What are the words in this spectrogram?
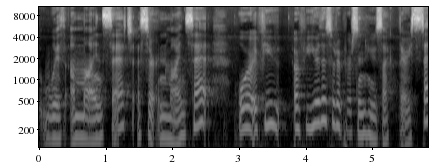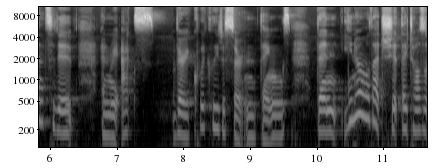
with a mindset, a certain mindset, or if you or if you're the sort of person who's like very sensitive and reacts very quickly to certain things, then you know all that shit they told,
